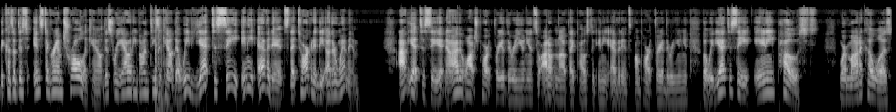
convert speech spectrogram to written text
because of this Instagram troll account, this reality Von Tease account that we've yet to see any evidence that targeted the other women. I've yet to see it. Now, I haven't watched part three of the reunion, so I don't know if they posted any evidence on part three of the reunion, but we've yet to see any posts where Monica was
